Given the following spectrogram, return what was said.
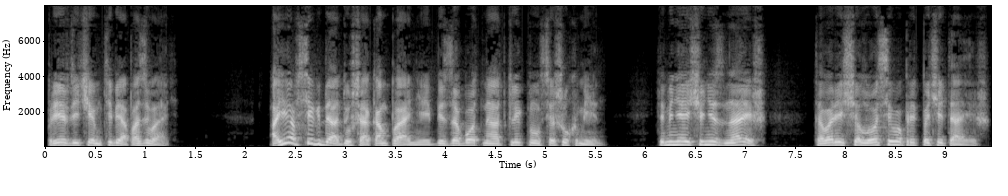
прежде чем тебя позвать. — А я всегда душа компании, — беззаботно откликнулся Шухмин. — Ты меня еще не знаешь, товарища Лосева предпочитаешь.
